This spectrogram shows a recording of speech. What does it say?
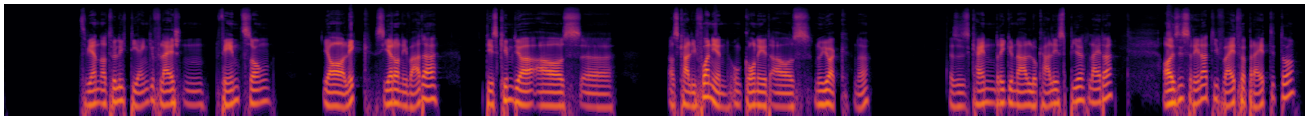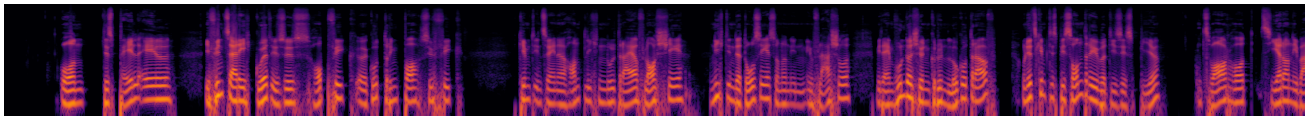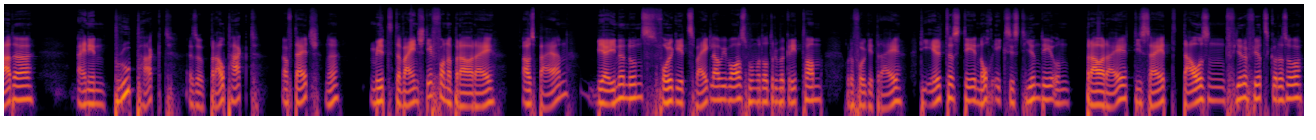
Jetzt werden natürlich die eingefleischten Fans sagen, ja, leck, Sierra Nevada, das kommt ja aus, äh, aus Kalifornien und gar nicht aus New York. Ne? Also es ist kein regional-lokales Bier leider, aber es ist relativ weit verbreitet da. Und das Pale Ale, ich finde es eigentlich gut. Es ist hopfig, äh, gut trinkbar, süffig. Kommt in so einer handlichen 03er Flasche. Nicht in der Dose, sondern in, im Flaschel mit einem wunderschönen grünen Logo drauf. Und jetzt kommt das Besondere über dieses Bier. Und zwar hat Sierra Nevada einen Brewpakt, also Braupakt auf Deutsch, ne, mit der Wein Stefaner Brauerei aus Bayern. Wir erinnern uns, Folge 2, glaube ich, war es, wo wir da drüber geredet haben, oder Folge 3. Die älteste noch existierende und Brauerei, die seit 1044 oder so,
